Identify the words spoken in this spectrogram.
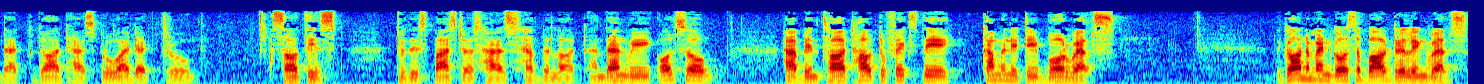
that God has provided through Southeast to these pastors has helped a lot. And then we also have been taught how to fix the community bore wells. The government goes about drilling wells,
